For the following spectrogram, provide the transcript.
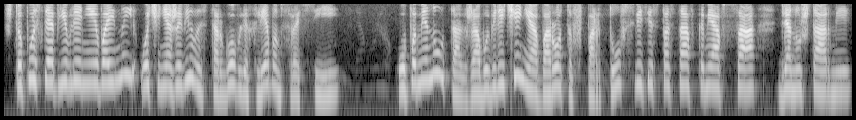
что после объявления войны очень оживилась торговля хлебом с Россией, упомянул также об увеличении оборотов в порту в связи с поставками овса для нужд армии.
